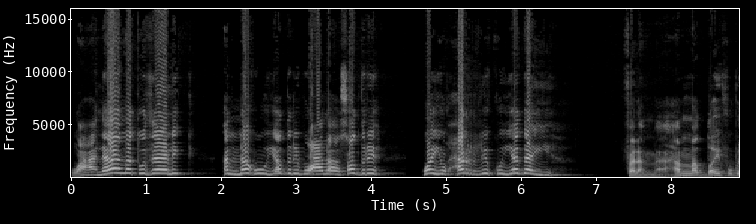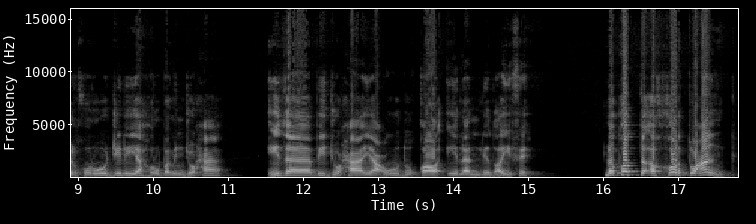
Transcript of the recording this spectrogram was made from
وعلامة ذلك أنه يضرب على صدره ويحرك يديه. فلما هم الضيف بالخروج ليهرب من جحا إذا بجحا يعود قائلا لضيفه لقد تأخرت عنك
